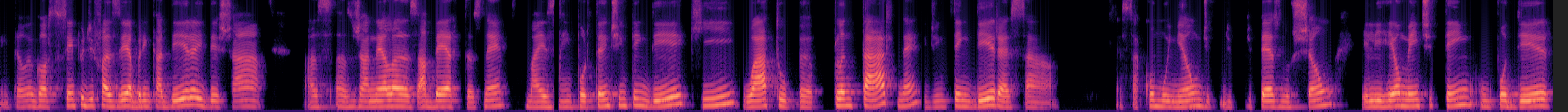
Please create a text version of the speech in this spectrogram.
Então, eu gosto sempre de fazer a brincadeira e deixar as, as janelas abertas, né? Mas é importante entender que o ato uh, plantar, né? De entender essa essa comunhão de, de, de pés no chão, ele realmente tem um poder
